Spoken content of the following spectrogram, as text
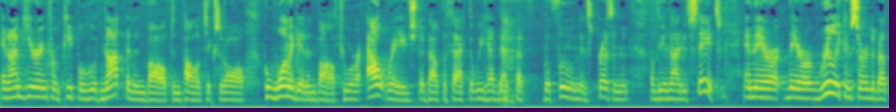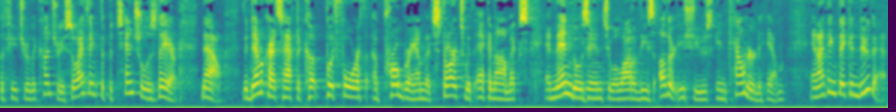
and I'm hearing from people who have not been involved in politics at all, who want to get involved, who are outraged about the fact that we have that buffoon as president of the United States. And they're, they're really concerned about the future of the country. So I think the potential is there. Now, the Democrats have to cut, put forth a program that starts with economics and then goes into a lot of these other issues in counter to him. And I think they can do that.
